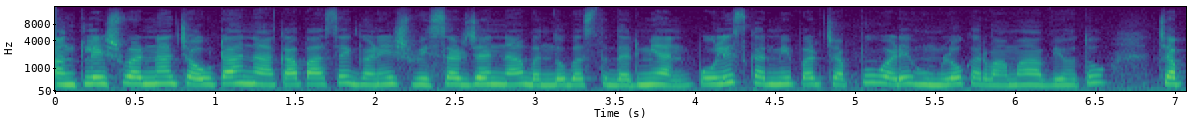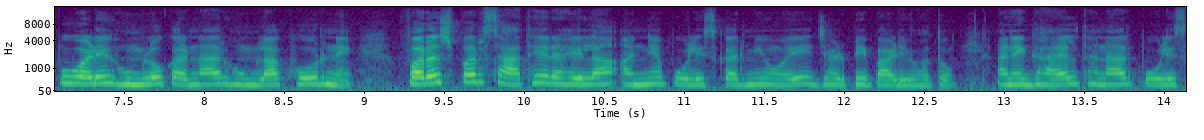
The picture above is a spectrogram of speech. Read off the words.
અંકલેશ્વરના ચૌટા નાકા પાસે ગણેશ વિસર્જનના બંદોબસ્ત દરમિયાન પોલીસ કર્મી પર ચપ્પુ વડે હુમલો કરવામાં આવ્યો હતો. ચપ્પુ વડે હુમલો કરનાર હુમલાખોરને ફરજ પર સાથે રહેલા અન્ય પોલીસ કર્મીઓએ ઝડપી પાડ્યો હતો અને ઘાયલ થનાર પોલીસ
